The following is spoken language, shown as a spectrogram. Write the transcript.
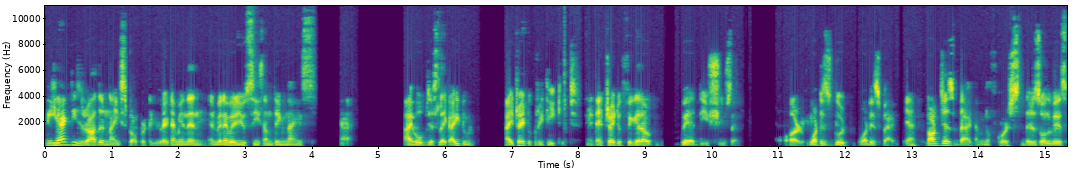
we had these rather nice properties, right? I mean, then and whenever you see something nice, I hope just like I do, I try to critique it. Right? I try to figure out where the issues are or what is good, what is bad. Yeah, not just bad. I mean, of course, there's always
